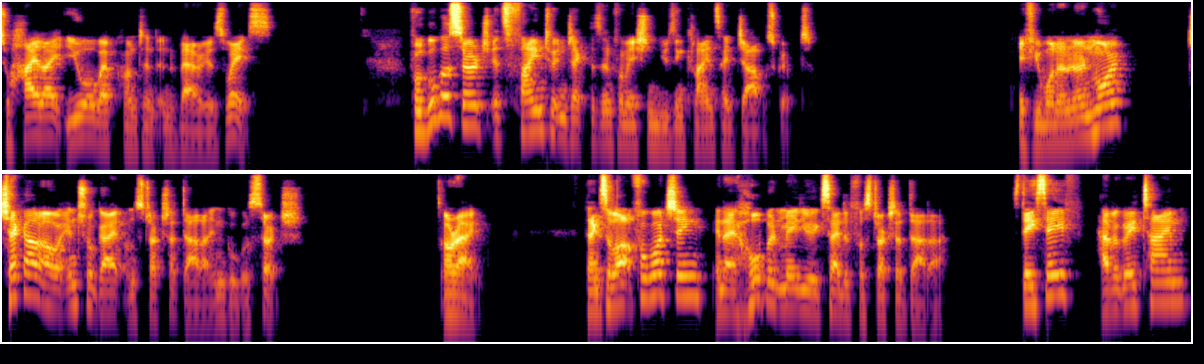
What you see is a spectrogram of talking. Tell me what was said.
to highlight your web content in various ways. For Google search, it's fine to inject this information using client-side JavaScript. If you want to learn more, check out our intro guide on structured data in Google search. All right. Thanks a lot for watching, and I hope it made you excited for structured data. Stay safe, have a great time.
